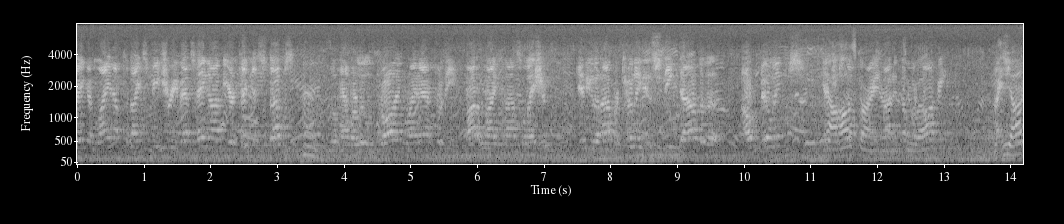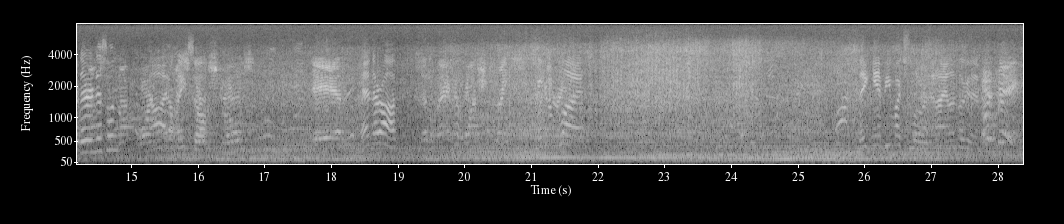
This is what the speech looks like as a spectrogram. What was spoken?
touring and line up tonight's feature events. Hang on to your ticket stubs. We'll have our little drawing right after the modified consolation. Give you an opportunity to sneak down to the outbuildings. Yeah, Oscar ain't running too well. Coffee. Is he out there in this one? No, I don't think so. And, and they're off. Settle back and watch They can't be much lower than Island. Look at that. Okay.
